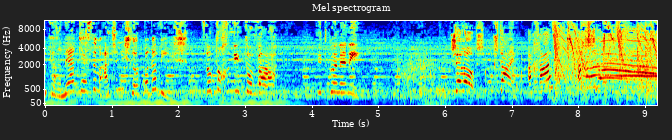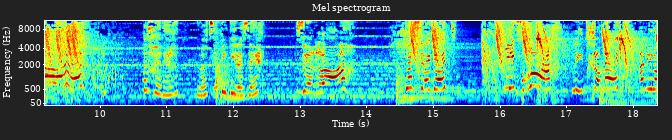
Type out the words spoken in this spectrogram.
מקרני הקסם עד שנשלוט בגביש. זו תוכנית טובה! תתכונני. שלוש, שתיים, אחת, עכשיו! בסדר, לא ציפיתי לזה. זה רע! לסגת! לברוח! להתחמק! אני לא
